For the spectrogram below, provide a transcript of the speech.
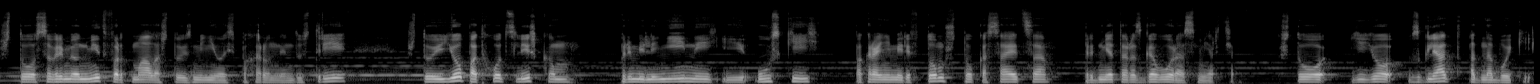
что со времен Митфорд мало что изменилось в похоронной индустрии, что ее подход слишком прямолинейный и узкий, по крайней мере в том, что касается предмета разговора о смерти, что ее взгляд однобокий,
